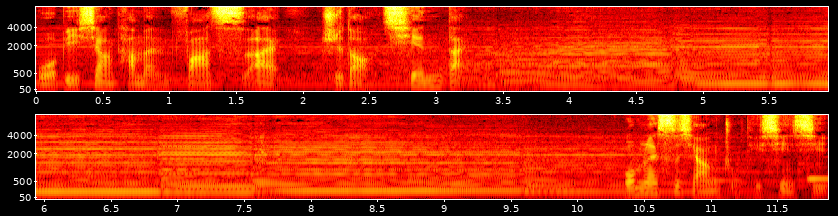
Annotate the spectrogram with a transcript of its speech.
我必向他们发慈爱。直到千代。我们来思想主题信息。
